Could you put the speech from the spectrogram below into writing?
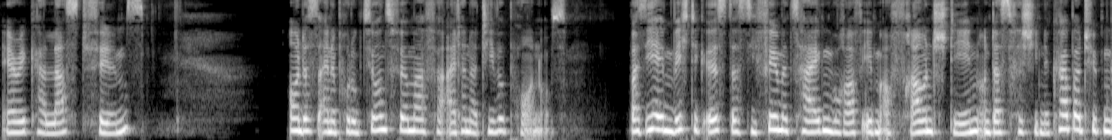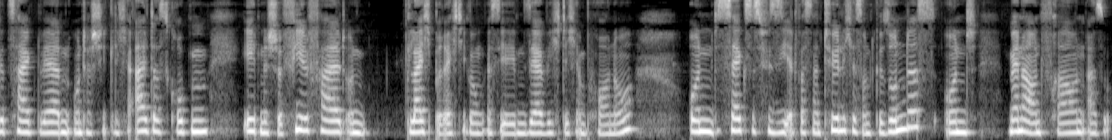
Erika Lust Films. Und das ist eine Produktionsfirma für alternative Pornos. Was ihr eben wichtig ist, dass die Filme zeigen, worauf eben auch Frauen stehen und dass verschiedene Körpertypen gezeigt werden, unterschiedliche Altersgruppen, ethnische Vielfalt und Gleichberechtigung ist ihr eben sehr wichtig im Porno. Und Sex ist für sie etwas Natürliches und Gesundes und Männer und Frauen, also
